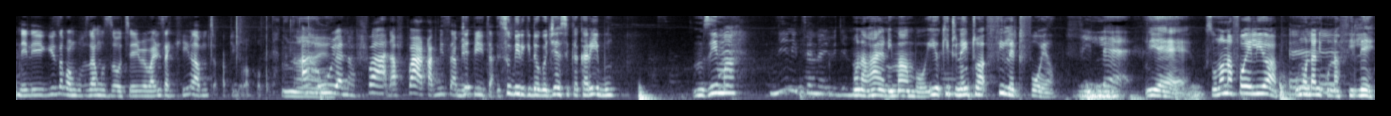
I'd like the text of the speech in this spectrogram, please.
niliigiza kwa nguvu zangu zote nimemaliza kila mtu akapiga makofi. Ah, huyu anafaa anafaa kabisa amepita. subiri kidogo jessica karibu. Mzima. Nini tena hivi jamani? Mona haya ni mambo. Hiyo kitu inaitwa fillet foil. Yeah. So unaona foil hiyo hapo? Humo ndani kuna file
